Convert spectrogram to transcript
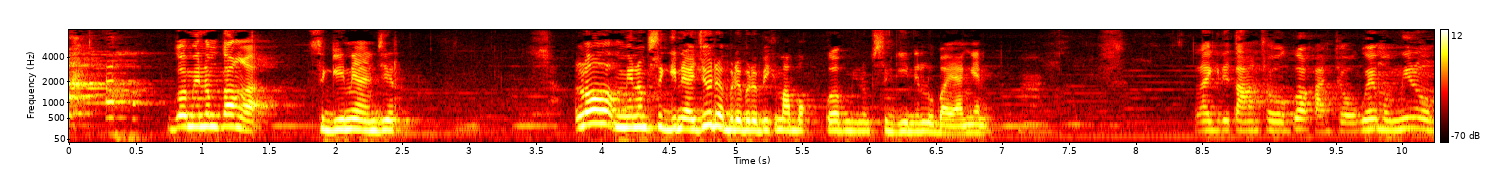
gue minum tau nggak? Segini anjir. Lo minum segini aja udah bener-bener bikin mabok. Gue minum segini lu bayangin. Lagi di tangan cowok gue kan cowok gue yang mau minum.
